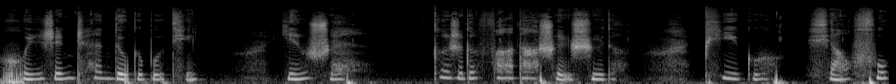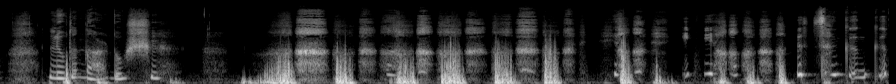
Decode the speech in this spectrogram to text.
浑身颤抖个不停，盐水更是跟发大水似的，屁股。小腹流的哪儿都是，要要三哥哥，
